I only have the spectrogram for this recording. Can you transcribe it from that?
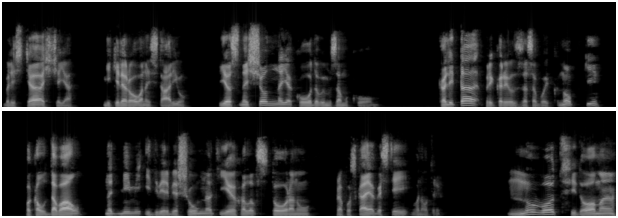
блестящая, никелированной сталью и оснащенная кодовым замком. Калита прикрыл за собой кнопки, поколдовал над ними, и дверь бесшумно отъехала в сторону, пропуская гостей внутрь. — Ну вот и дома,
